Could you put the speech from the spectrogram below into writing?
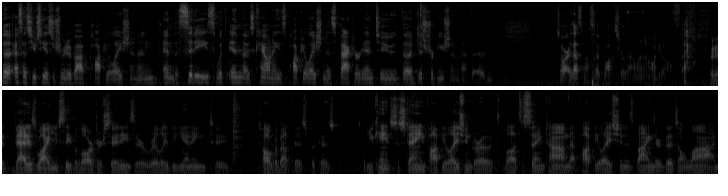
the SSUT is distributed by population, and, and the cities within those counties, population is factored into the distribution method. Sorry, that's my soapbox for that one, I'll get off that one. But that is why you see the larger cities that are really beginning to talk about this, because you can't sustain population growth while at the same time that population is buying their goods online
